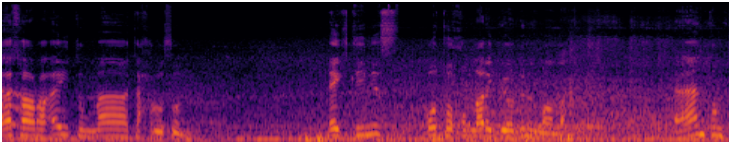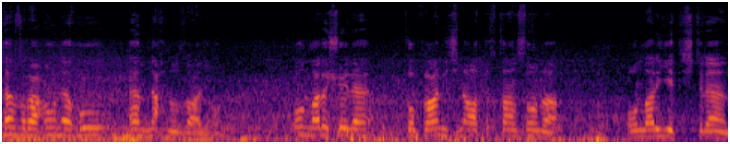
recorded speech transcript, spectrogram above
اَفَرَأَيْتُمْ مَا تَحْرُسُونَ Ektiğiniz o tohumları gördünüz mü Allah diyor. entum tezra'unehu em nahnu zari'un. Onları şöyle toprağın içine attıktan sonra onları yetiştiren,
